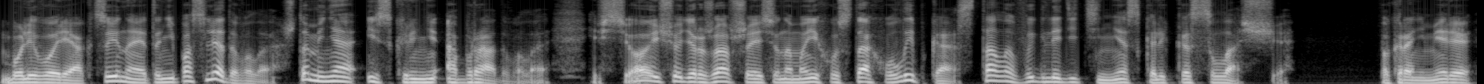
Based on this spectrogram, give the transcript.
Болевой реакции на это не последовало, что меня искренне обрадовало, и все еще державшаяся на моих устах улыбка стала выглядеть несколько слаще. По крайней мере,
